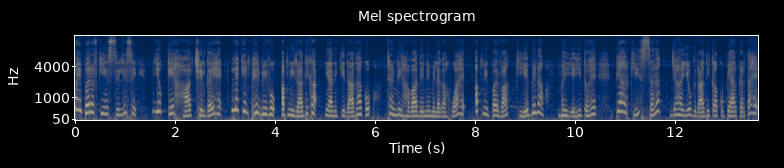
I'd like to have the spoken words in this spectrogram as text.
भाई बर्फ़ की इस सिल्ली से युग के हाथ छिल गए हैं, लेकिन फिर भी वो अपनी राधिका, यानी कि राधा को ठंडी हवा देने में लगा हुआ है, अपनी परवाह किए बिना। भाई यही तो है, प्यार की सनक, जहाँ युग राधिका को प्यार करता है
